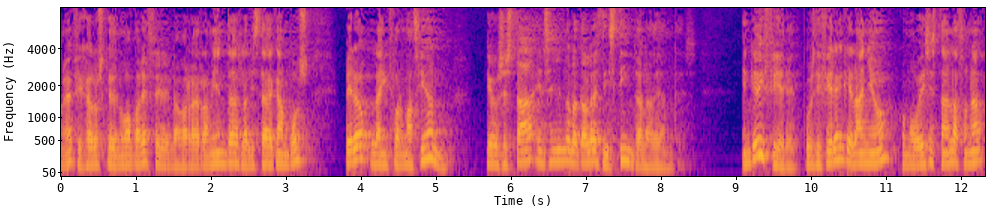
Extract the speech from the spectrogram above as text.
¿eh? Fijaros que de nuevo aparece la barra de herramientas, la lista de campos, pero la información que os está enseñando la tabla es distinta a la de antes. ¿En qué difiere? Pues difiere en que el año, como veis, está en la zona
